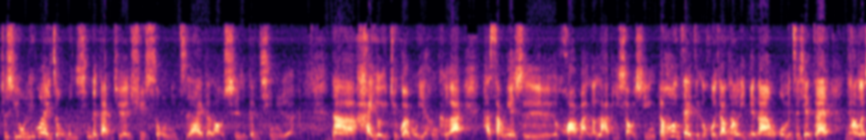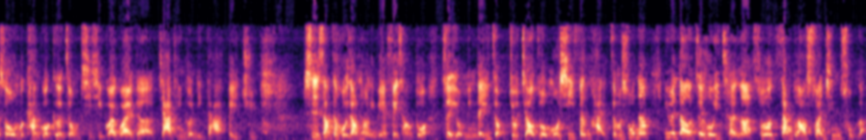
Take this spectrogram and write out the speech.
就是用另外一种温馨的感觉去送你挚爱的老师跟亲人。那还有一具棺木也很可爱，它上面是画满了蜡笔小新。然后在这个火葬场里面，当然我们之前在堂的时候，我们看过各种奇奇怪怪的家庭伦理大悲剧。事实上，在火葬场里面非常多，最有名的一种就叫做摩西分海。怎么说呢？因为到了最后一层了，所有账都要算清楚了。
